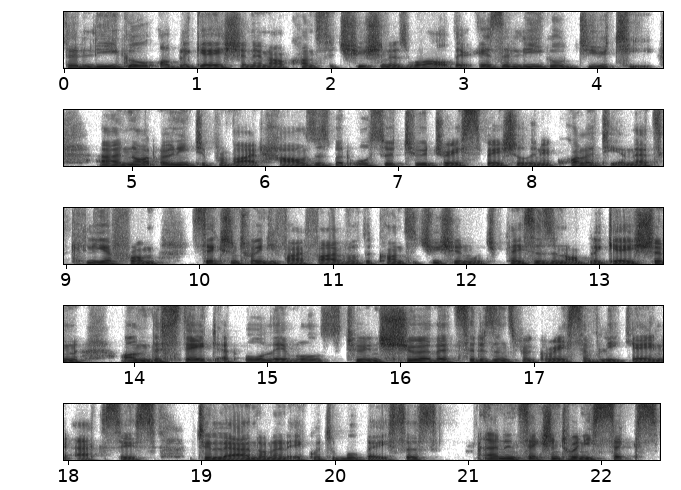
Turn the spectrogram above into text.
the legal obligation in our constitution as well. There is a legal duty uh, not only to provide houses, but also to address spatial inequality. And that's clear from Section 25.5 of the Constitution, which places an obligation on the state at all levels to ensure that citizens progressively gain access to land on an equitable basis and in section 26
